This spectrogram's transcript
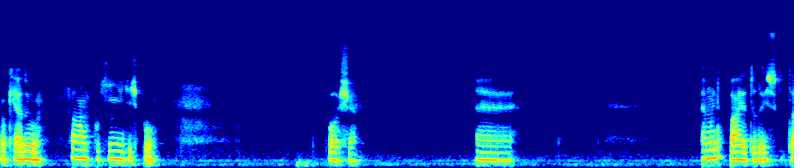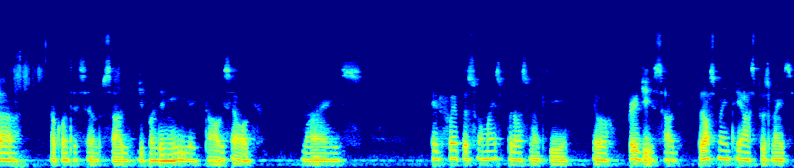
eu quero falar um pouquinho de tipo, poxa, é, é muito paia tudo isso que tá acontecendo, sabe? De pandemia e tal, isso é óbvio. Mas ele foi a pessoa mais próxima que eu perdi, sabe? Próxima entre aspas, mas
